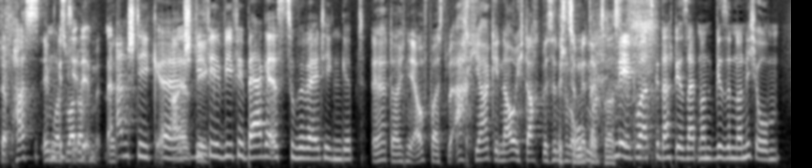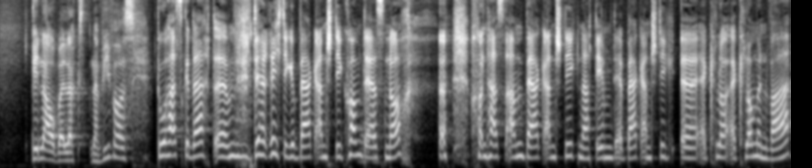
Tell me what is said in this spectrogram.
der Pass, irgendwas war doch mit, mit, Anstieg, äh, Anstieg. Wie, viel, wie viel Berge es zu bewältigen gibt. ja, da ich nicht aufpasst. Ach ja, genau, ich dachte, wir sind Bis schon zur oben. Mittagsrast. Nee, du hast gedacht, ihr seid noch, wir sind noch nicht oben. Genau, weil, na, wie war's? Du hast gedacht, ähm, der richtige Berganstieg kommt erst noch und hast am Berganstieg, nachdem der Berganstieg äh, erklo erklommen war,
